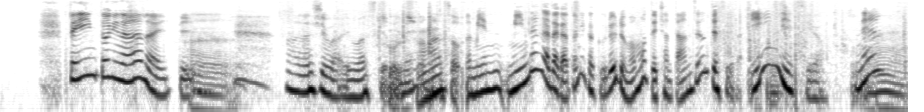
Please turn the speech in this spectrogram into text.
ペイントにならないっていうええ話もありますけどね。そうですよねそうみんみんながだからとにかくルール守ってちゃんと安全運転すればいいんですよ。ね。うんね。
